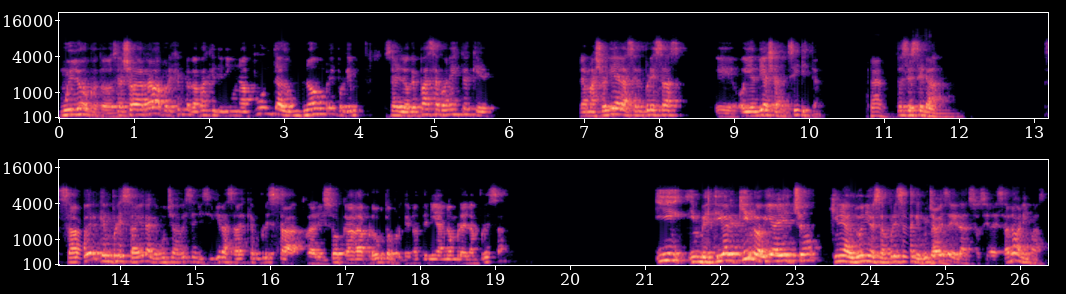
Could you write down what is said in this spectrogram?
muy loco todo. O sea, yo agarraba, por ejemplo, capaz que tenía una punta de un nombre, porque, o sea, lo que pasa con esto es que la mayoría de las empresas eh, hoy en día ya no existen. claro. Entonces era el, saber qué empresa era, que muchas veces ni siquiera sabes qué empresa realizó cada producto porque no tenía el nombre de la empresa, y investigar quién lo había hecho, quién era el dueño de esa empresa, que muchas claro. veces eran sociedades anónimas.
